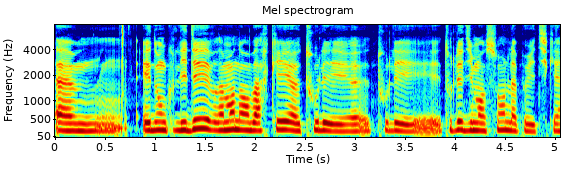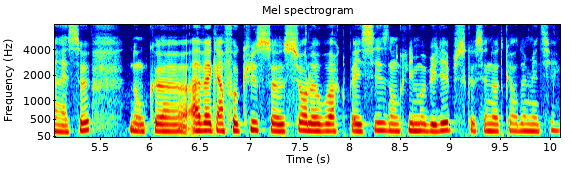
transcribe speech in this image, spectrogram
Et donc l'idée est vraiment d'embarquer tous les, tous les, toutes les dimensions de la politique RSE, donc avec un focus sur le workplaces, donc l'immobilier, puisque c'est notre cœur de métier.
